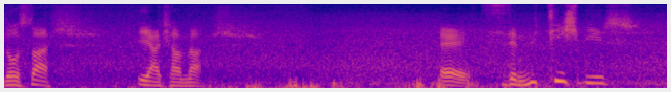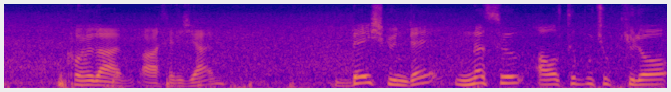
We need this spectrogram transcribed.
Dostlar, iyi akşamlar. Evet, size müthiş bir konudan bahsedeceğim. 5 günde nasıl 6,5 kilo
